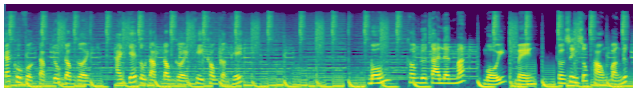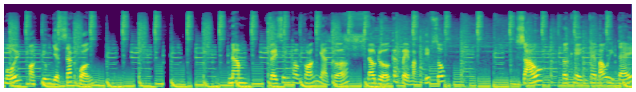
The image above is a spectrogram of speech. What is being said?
các khu vực tập trung đông người, hạn chế tụ tập đông người khi không cần thiết. 4. Không đưa tay lên mắt, mũi, miệng, thường xuyên xúc họng bằng nước muối hoặc dung dịch sát khuẩn. 5. Vệ sinh thông thoáng nhà cửa, lau rửa các bề mặt tiếp xúc. 6. Thực hiện khai báo y tế,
